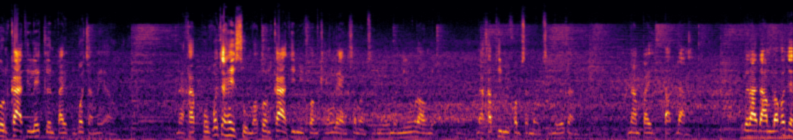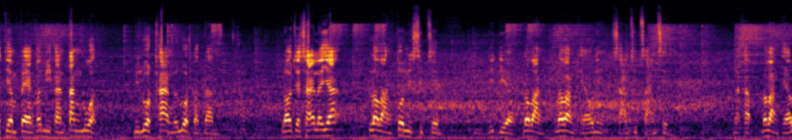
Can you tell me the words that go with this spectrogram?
ต้นกล้าที่เล็กเกินไปผมก็จะไม่เอา นะครับผมก็จะให้สุ่มเอาต้นกล้าที่มีความแข็งแรงสม่ำเสมอเหมือนนิ้วเราเนี่ยนะครับที่มีความสม่ำเสมอกันนำไปปักดำเวลาดำเราก็จะเตรียมแปลงก็มีการตั้งลวด มีลวดข้างและลวดปักดำเราจะใช้ระยะระหว่างต้นนี่สิเซนนิดเดียวระหว่างระหว่างแถวนี่33เซนนะครับระหว่างแถว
